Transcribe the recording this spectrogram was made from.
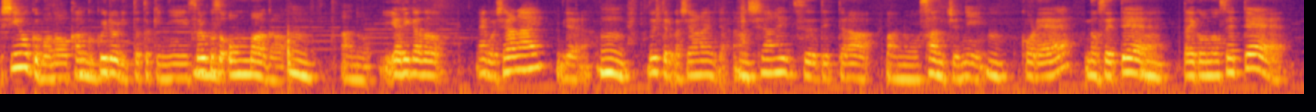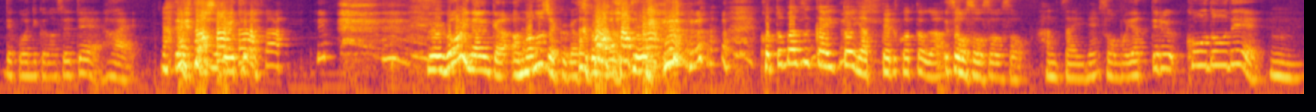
新大久保の韓国料理行った時に、それこそオンマーが、うん。あのやり方何これ知らない？みたいな。どうん。うやってるか知らないみたいな、うん。あ知らないですって言ったらあのサンチュに、うん。これ乗せて、うん。大根乗せてでこんにゃく乗せてはい。って言ってくれて すごいなんか天の弱がすごいなっていう。言葉遣いとやってることがそうそうそうそ反対でうそうもうやってる行動でうん。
